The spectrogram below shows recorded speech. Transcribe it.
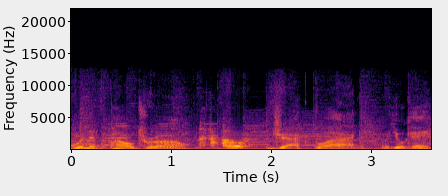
Gwyneth Paltrow, Oh, Jack Black, Are you okay?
